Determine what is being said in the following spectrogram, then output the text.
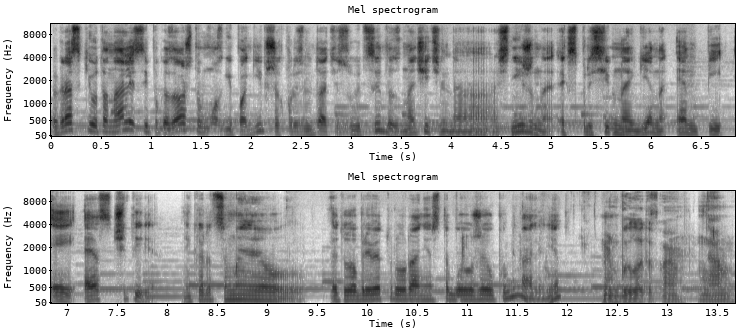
Как раз таки вот анализ и показал, что в мозге погибших в результате суицида значительно снижена экспрессивная гена NPAS4. Мне кажется, мы эту аббревиатуру ранее с тобой уже упоминали, нет? Было такое, да.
